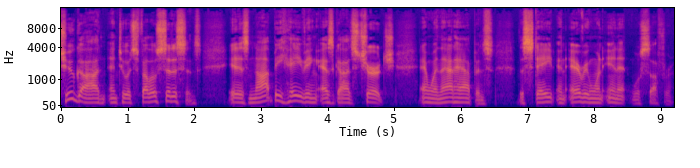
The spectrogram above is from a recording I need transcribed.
to God and to its fellow citizens. It is not behaving as God's church. And when that happens, the state and everyone in it will suffer.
